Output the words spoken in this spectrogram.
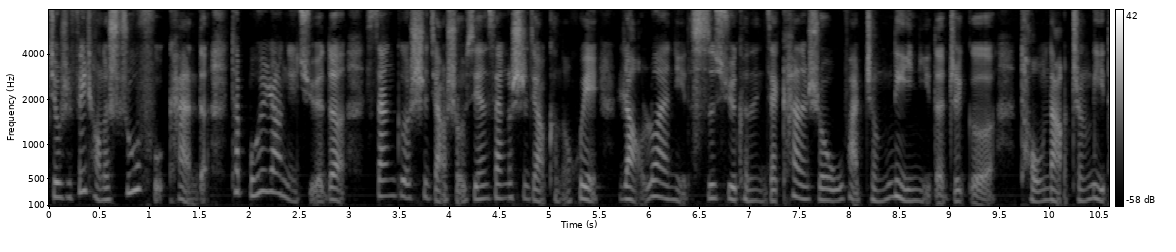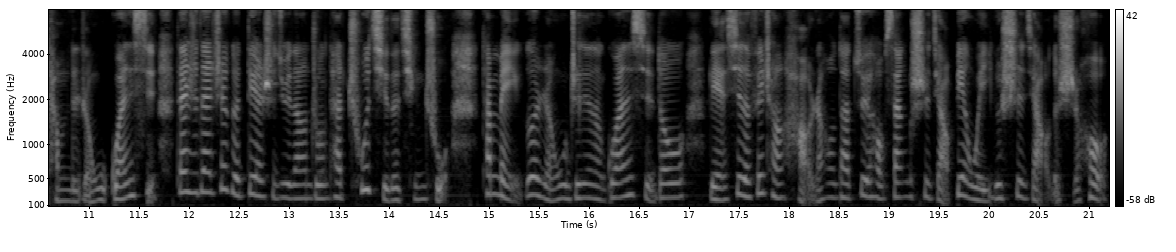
就是非常的舒服看的，它不会让你觉得三个视角。首先，三个视角可能会扰乱你的思绪，可能你在看的时候无法整理你的这个头脑，整理他们的人物关系。但是在这个电视剧当中，它出奇的清楚，它每个人物之间的关系都联系的非常好。然后它最后三个视角变为一个视角的时候，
